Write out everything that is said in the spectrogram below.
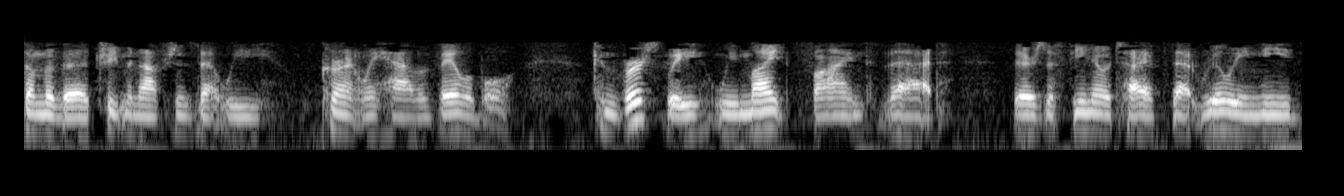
some of the treatment options that we currently have available. Conversely, we might find that there's a phenotype that really needs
